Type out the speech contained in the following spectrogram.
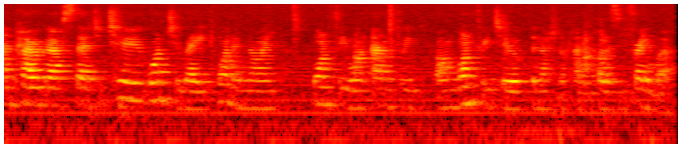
and paragraphs 32, 128, 109, 131 and 3, um, on 132 of the National Planning Policy Framework.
